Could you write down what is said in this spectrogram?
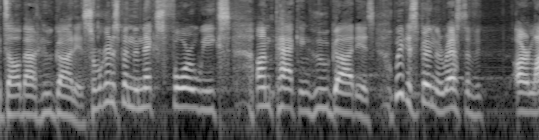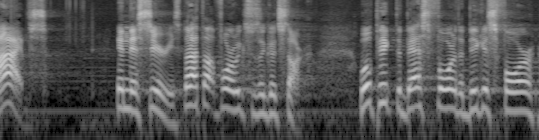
It's all about who God is. So we're going to spend the next four weeks unpacking who God is. We could spend the rest of our lives in this series, but I thought four weeks was a good start. We'll pick the best four, the biggest four,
